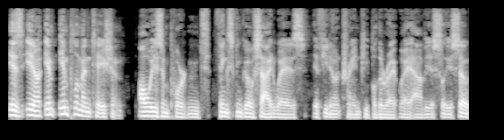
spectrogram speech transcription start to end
Is, you know, Im- implementation always important. Things can go sideways if you don't train people the right way, obviously. So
